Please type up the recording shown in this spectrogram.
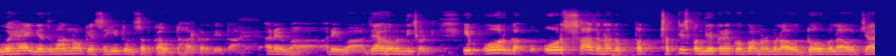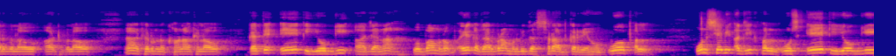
वह यजमानों के सहित उन सब का उद्धार कर देता है। अरे वाह अरे वाह, जय हो बंदी छोड़ के। इब और और साधना जो छत्तीस पंगे करें को ब्राह्मण बुलाओ, दो बुलाओ, चार बुलाओ, आठ बुलाओ फिर उन्हें खाना खिलाओ। कहते, एक योगी आ जाना, वो ब्राह्मण, एक हज़ार ब्राह्मण भी दस श्राद्ध कर रहे हों, वो फल, उनसे भी अधिक फल, उस एक योगी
